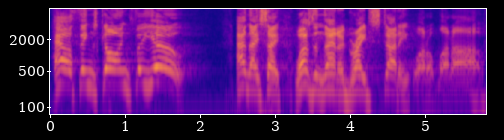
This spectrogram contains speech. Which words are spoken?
How are things going for you? And they say, Wasn't that a great study? What, what of?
